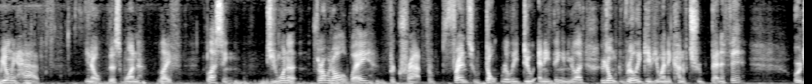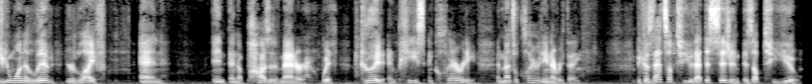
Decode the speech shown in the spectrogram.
We only have, you know, this one life blessing. Do you want to throw it all away for crap for friends who don't really do anything in your life, who don't really give you any kind of true benefit? Or do you want to live your life and in, in a positive manner with good and peace and clarity and mental clarity and everything? Because that's up to you. That decision is up to you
